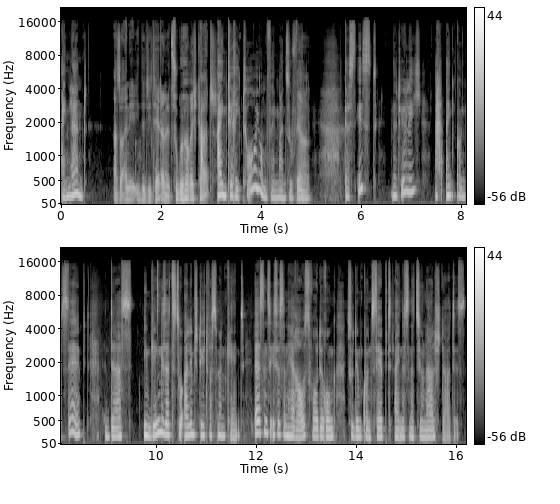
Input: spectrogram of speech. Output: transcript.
ein Land. Also eine Identität, eine Zugehörigkeit? Ein Territorium, wenn man so will. Ja. Das ist natürlich ein Konzept, das im Gegensatz zu allem steht, was man kennt. Erstens ist es eine Herausforderung zu dem Konzept eines Nationalstaates,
